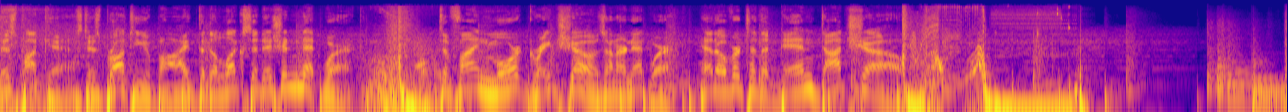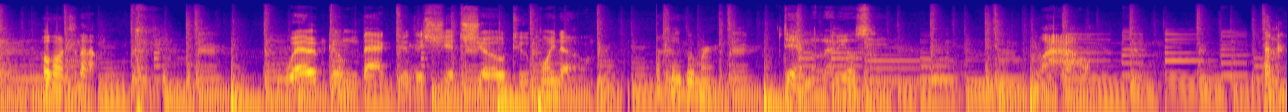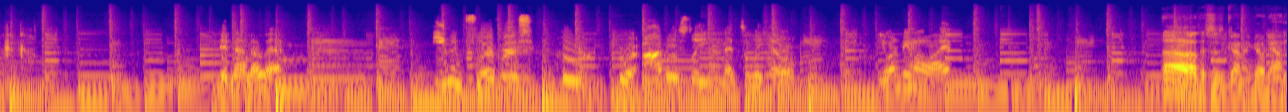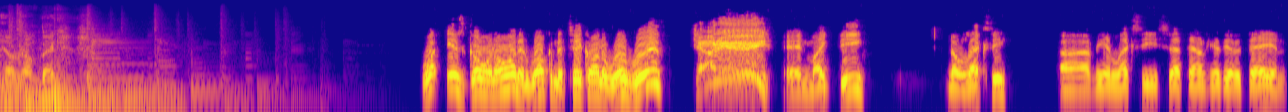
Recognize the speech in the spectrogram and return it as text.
This podcast is brought to you by the Deluxe Edition Network. To find more great shows on our network, head over to the den.show. Hold on, stop. Welcome back to the Shit Show 2.0. Okay, boomer. Damn millennials. Wow. Did not know that. Even flirters who who are obviously mentally ill. You want to be my wife? Oh, this is gonna go downhill real quick. What is going on? And welcome to Take on the World with Johnny! and Mike D. No Lexi. Uh, me and Lexi sat down here the other day and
